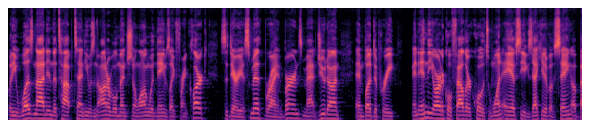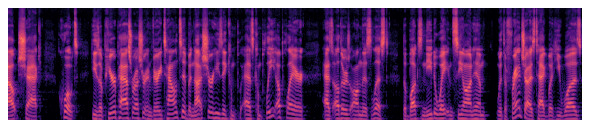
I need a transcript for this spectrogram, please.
but he was not in the top 10. He was an honorable mention along with names like Frank Clark, Za'Darius Smith, Brian Burns, Matt Judon, and Bud Dupree. And in the article, Fowler quotes one AFC executive of saying about Shaq – quote, he's a pure pass rusher and very talented, but not sure he's a as complete a player as others on this list. The Bucks need to wait and see on him with the franchise tag, but he was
